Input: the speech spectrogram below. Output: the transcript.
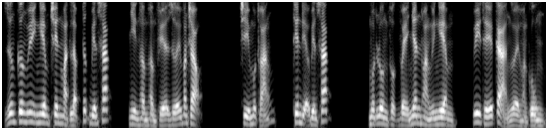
Dương cương uy nghiêm trên mặt lập tức biến sắc, nhìn hầm hầm phía dưới văn trọng. Chỉ một thoáng, thiên địa biến sắc. Một luồng thuộc về nhân hoàng uy nghiêm uy thế cả người hoàng cung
